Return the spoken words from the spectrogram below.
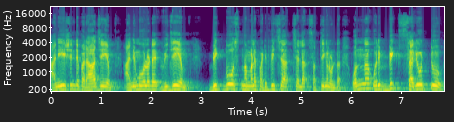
അനീഷിന്റെ പരാജയം അനുമോളുടെ വിജയം ബിഗ് ബോസ് നമ്മളെ പഠിപ്പിച്ച ചില സത്യങ്ങളുണ്ട്. ഒന്ന് ഒരു big salute to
